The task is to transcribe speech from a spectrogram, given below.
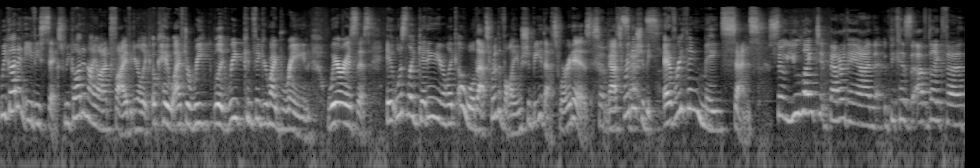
we got an ev6 we got an Ioniq 5 and you're like okay well, i have to re like reconfigure my brain. Where is this? It was like getting you're like oh well that's where the volume should be. That's where it is. So it that's where this should be. everything made sense. So you liked it better than because of like the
